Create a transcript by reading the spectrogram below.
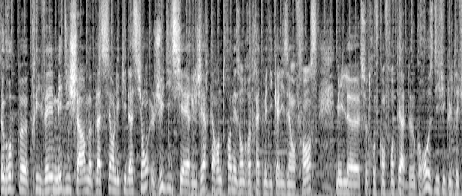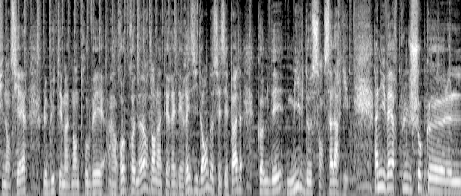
Le groupe privé Medicharm placé en liquidation judiciaire. Il gère 43 maisons de retraite médicalisées en France, mais il euh, se trouve confronté à de grosses difficultés financières. Le but est maintenant de trouver un repreneur dans l'intérêt des résidents de ces EHPAD, comme des 1200 salariés. Un hiver plus chaud que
